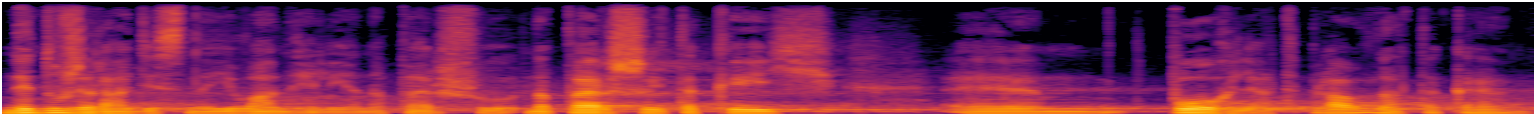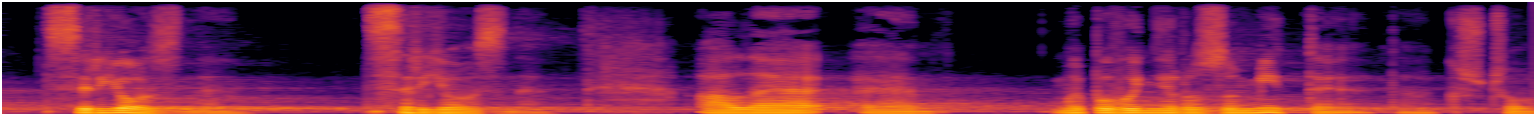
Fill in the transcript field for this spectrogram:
Не дуже радісне Євангеліє на, першу, на перший такий ем, погляд, правда? Таке серйозне, серйозне. Але е, ми повинні розуміти, так, що,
